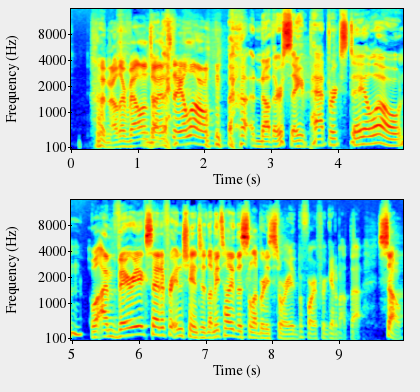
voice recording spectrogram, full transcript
Another Valentine's Day alone. another St. Patrick's Day alone. Well, I'm very excited for Enchanted. Let me tell you the celebrity story before I forget about that. So,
